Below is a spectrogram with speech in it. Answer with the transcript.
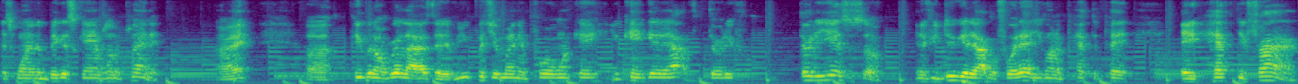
is one of the biggest scams on the planet. All right. Uh, people don't realize that if you put your money in 401k, you can't get it out for 30, 30 years or so. And if you do get it out before that, you're going to have to pay a hefty fine.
